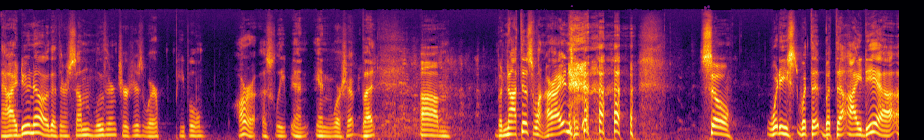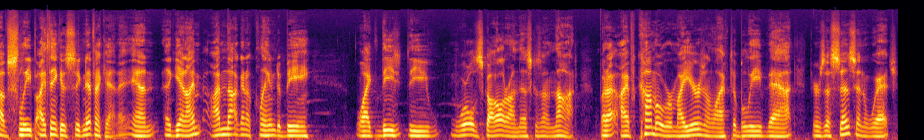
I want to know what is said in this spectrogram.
Now, I do know that there's some Lutheran churches where people are asleep in, in worship, but, um, but not this one, all right? so, what he's, what the, but the idea of sleep, I think, is significant. And again, I'm, I'm not going to claim to be like the, the world scholar on this because I'm not. But I, I've come over my years in life to believe that there's a sense in which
